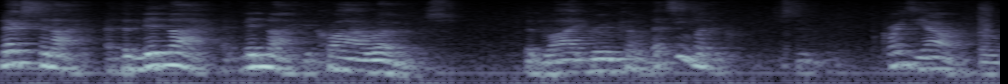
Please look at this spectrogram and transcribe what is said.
Next tonight, at the midnight, at midnight, the cry arose. The bridegroom comes. That seems like a, just a crazy hour for a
